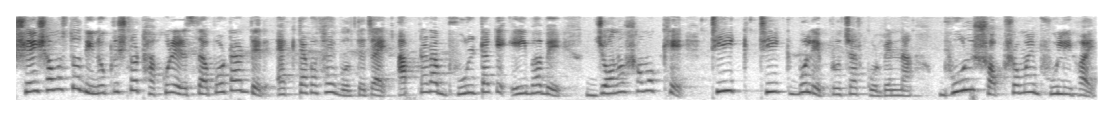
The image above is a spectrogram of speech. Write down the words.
সেই সমস্ত দীনকৃষ্ণ ঠাকুরের সাপোর্টারদের একটা কথাই বলতে চাই। আপনারা ভুলটাকে এইভাবে জনসমক্ষে ঠিক ঠিক বলে প্রচার করবেন না। ভুল সবসময় ভুলই হয়।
